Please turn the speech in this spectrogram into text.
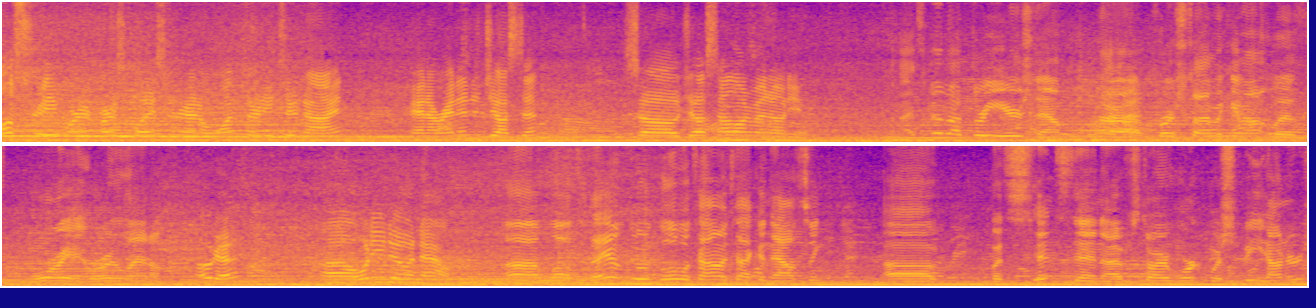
all street, we're in first place. We ran a 132.9, and I ran into Justin. So, Justin, how long have I known you? It's been about three years now. Uh, first time we came out with at Road Atlanta. Okay. Uh, what are you doing now? Uh, well, today I'm doing Global Time Attack announcing, uh, but since then I've started working with Speed Hunters.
